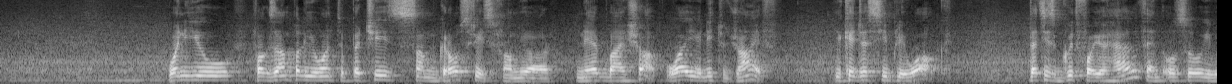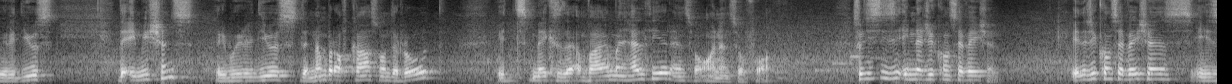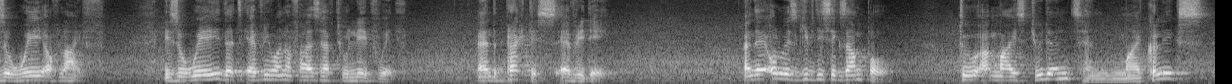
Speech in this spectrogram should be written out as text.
When you, for example, you want to purchase some groceries from your nearby shop, why you need to drive? You can just simply walk. That is good for your health and also it will reduce the emissions, it will reduce the number of cars on the road, it makes the environment healthier and so on and so forth. So this is energy conservation. Energy conservation is a way of life, is a way that every one of us have to live with and practice every day. And I always give this example to my students and my colleagues.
